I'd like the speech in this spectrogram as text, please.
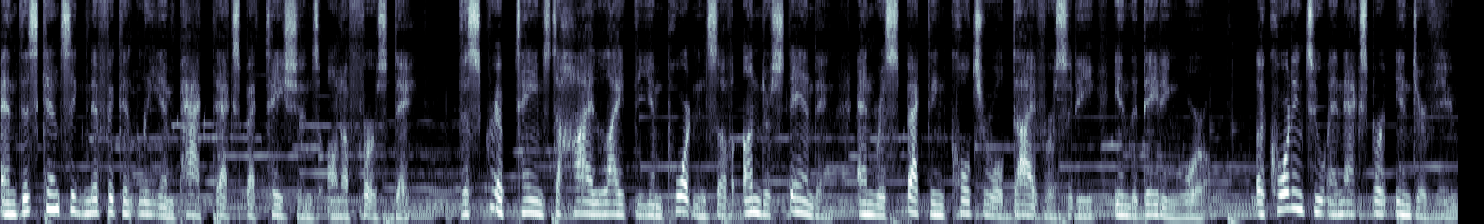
and this can significantly impact expectations on a first date. The script aims to highlight the importance of understanding and respecting cultural diversity in the dating world. According to an expert interview,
